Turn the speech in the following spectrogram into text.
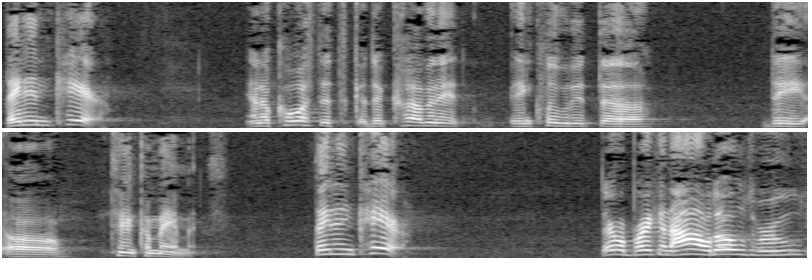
They didn't care. And of course, the, the covenant included the, the uh, Ten Commandments. They didn't care. They were breaking all those rules.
